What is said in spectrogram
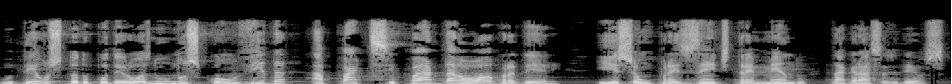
o Deus Todo-Poderoso, nos convida a participar da obra dele. E isso é um presente tremendo da graça de Deus.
